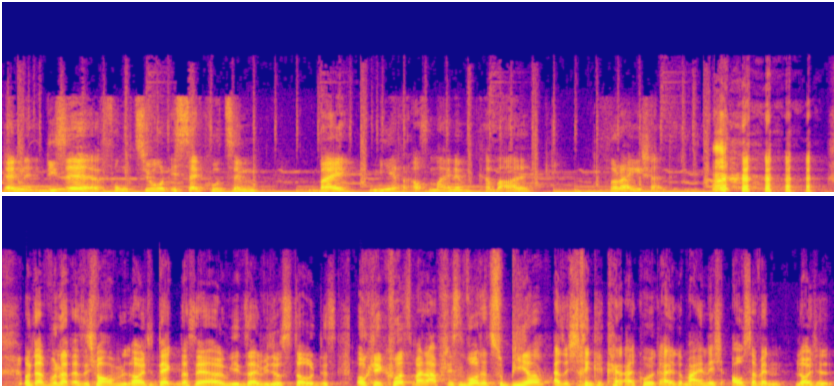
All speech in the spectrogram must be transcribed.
denn diese Funktion ist seit kurzem bei mir auf meinem Kabal freigeschaltet. Und dann wundert er sich, warum Leute denken, dass er irgendwie in seinen Videos stoned ist. Okay, kurz meine abschließenden Worte zu Bier. Also ich trinke kein Alkohol allgemein nicht, außer wenn Leute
